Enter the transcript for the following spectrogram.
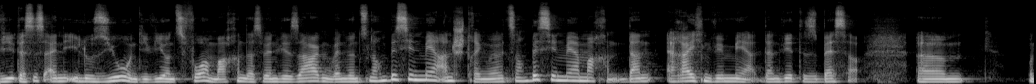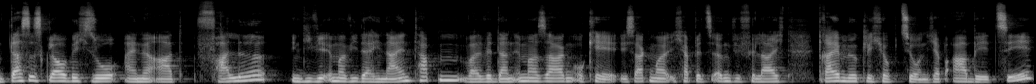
wie, das ist eine Illusion, die wir uns vormachen, dass wenn wir sagen, wenn wir uns noch ein bisschen mehr anstrengen, wenn wir uns noch ein bisschen mehr machen, dann erreichen wir mehr, dann wird es besser. Ähm, und das ist, glaube ich, so eine Art Falle, in die wir immer wieder hineintappen, weil wir dann immer sagen, okay, ich sag mal, ich habe jetzt irgendwie vielleicht drei mögliche Optionen. Ich habe A, B, C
